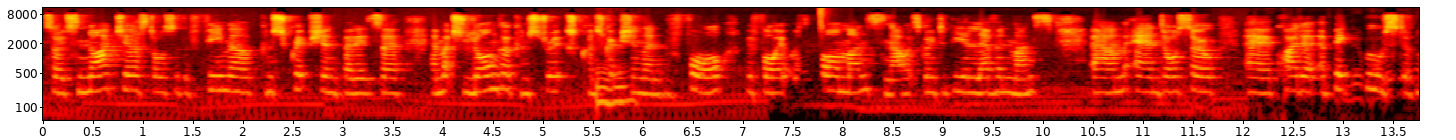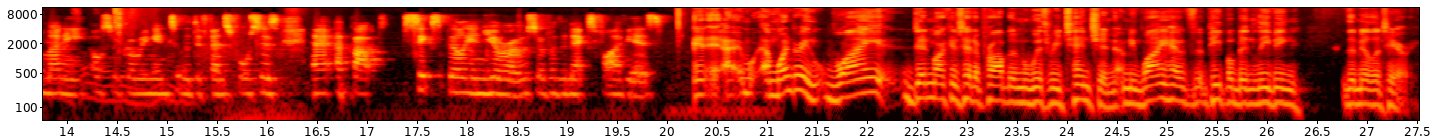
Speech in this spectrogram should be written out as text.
So it's not just also the female conscription, but it's a, a much longer conscript, conscription mm-hmm. than before. Before it was four months, now it's going to be 11 months. Um, and also uh, quite a, a, big boost of money also going into the defense forces, uh, about 6 billion euros over the next five years. And I, am wondering why Denmark has had a problem with retention. I mean, why have people been leaving the military?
